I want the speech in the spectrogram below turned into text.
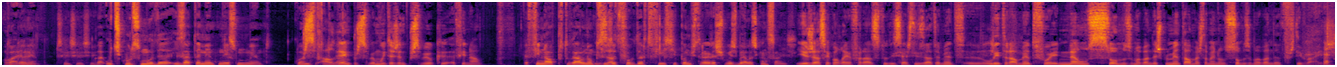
claramente. sim, sim, sim. O discurso muda exatamente nesse momento. Quando Alguém percebeu, muita gente percebeu que afinal Afinal, Portugal não precisa Exato. de fogo de artifício para mostrar as suas belas canções. E eu já sei qual é a frase que tu disseste exatamente, eh, literalmente foi não somos uma banda experimental, mas também não somos uma banda de festivais.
